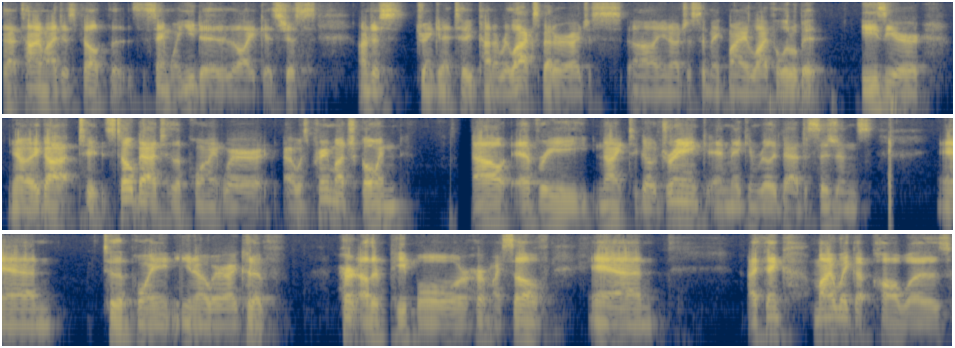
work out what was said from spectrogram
that time, I just felt that it's the same way you did. Like it's just I'm just drinking it to kind of relax better. I just uh, you know just to make my life a little bit easier. You know, it got to so bad to the point where I was pretty much going out every night to go drink and making really bad decisions and to the point you know where i could have hurt other people or hurt myself. And I think my wake up call was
